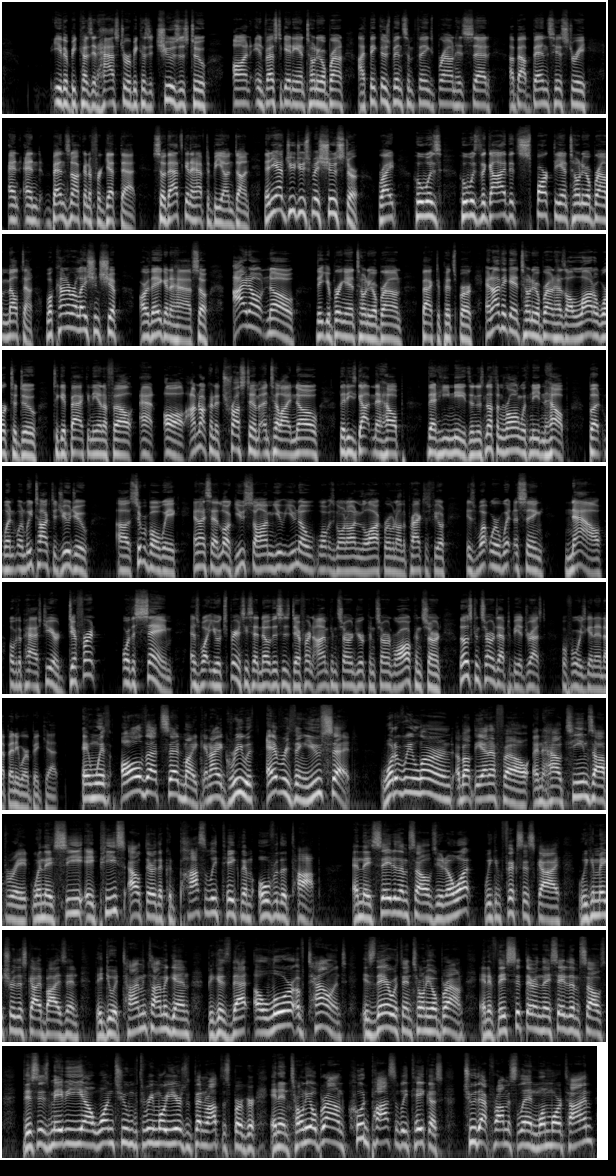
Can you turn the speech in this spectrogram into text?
either because it has to or because it chooses to on investigating Antonio Brown. I think there's been some things Brown has said about Ben's history, and and Ben's not going to forget that. So that's going to have to be undone. Then you have Juju Smith-Schuster, right? Who was who was the guy that sparked the Antonio Brown meltdown? What kind of relationship are they going to have? So I don't know that you bring Antonio Brown back to Pittsburgh. And I think Antonio Brown has a lot of work to do to get back in the NFL at all. I'm not going to trust him until I know that he's gotten the help that he needs. And there's nothing wrong with needing help. But when, when we talked to Juju uh, Super Bowl week, and I said, look, you saw him, you you know what was going on in the locker room and on the practice field, is what we're witnessing now over the past year different or the same as what you experienced? He said, no, this is different. I'm concerned. You're concerned. We're all concerned. Those concerns have to be addressed before he's going to end up anywhere, Big Cat. And with all that said, Mike, and I agree with everything you said, what have we learned about the NFL and how teams operate when they see a piece out there that could possibly take them over the top? And they say to themselves, you know what? We can fix this guy. We can make sure this guy buys in. They do it time and time again because that allure of talent is there with Antonio Brown. And if they sit there and they say to themselves, this is maybe you know one, two, three more years with Ben Roethlisberger, and Antonio Brown could possibly take us to that promised land one more time.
